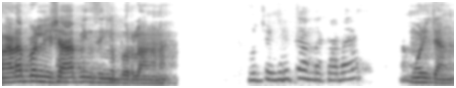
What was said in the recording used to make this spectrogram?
வடபழனி ஷாப்பிங் சிங்கப்பூர்ல வாங்கினேன். கொஞ்சம் இருக்கு அந்த கடை மூடிட்டாங்க.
